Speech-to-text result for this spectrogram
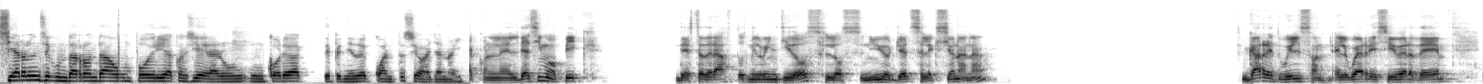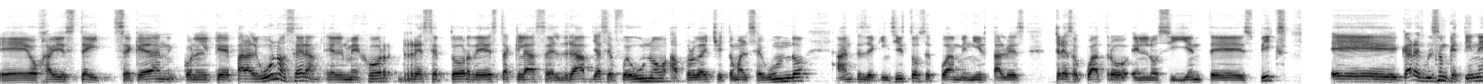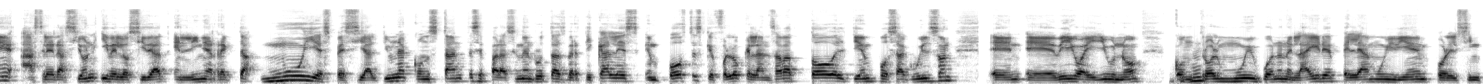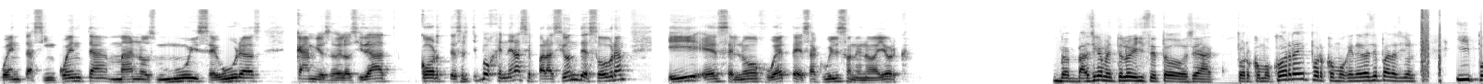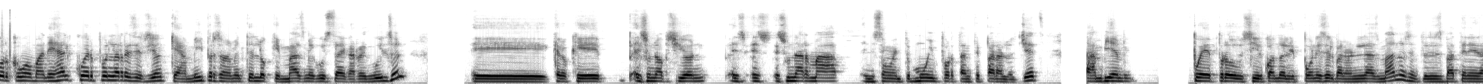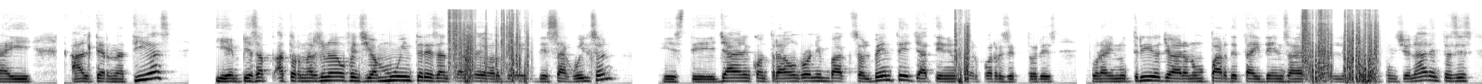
Seattle en segunda ronda aún podría considerar un, un coreback dependiendo de cuántos se vayan ahí. Con el décimo pick de este draft 2022, los New York Jets seleccionan a Garrett Wilson, el wide receiver de eh, Ohio State. Se quedan con el que para algunos era el mejor receptor de esta clase del draft. Ya se fue uno, aprovecha y toma el segundo. Antes de que, insisto, se puedan venir tal vez tres o cuatro en los siguientes picks. Eh, Garrett Wilson que tiene aceleración y velocidad en línea recta muy especial, tiene una constante separación en rutas verticales, en postes, que fue lo que lanzaba todo el tiempo Zach Wilson en eh, Vigo IU, ¿no? Control muy bueno en el aire, pelea muy bien por el 50-50, manos muy seguras, cambios de velocidad, cortes, el tipo genera separación de sobra y es el nuevo juguete de Zach Wilson en Nueva York básicamente lo dijiste todo, o sea, por cómo corre, por cómo genera separación y por cómo maneja el cuerpo en la recepción, que a mí personalmente es lo que más me gusta de Garrett Wilson. Eh, creo que es una opción, es, un arma en este momento muy importante para los Jets. También puede producir cuando le pones el balón en las manos, entonces va a tener ahí alternativas y empieza a tornarse una ofensiva muy interesante alrededor de, de Zach Wilson. Este, ya han encontrado un running back solvente, ya tienen un cuerpo de receptores por ahí nutridos, llevaron un par de tight ends a ver cómo les puede funcionar. Entonces,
